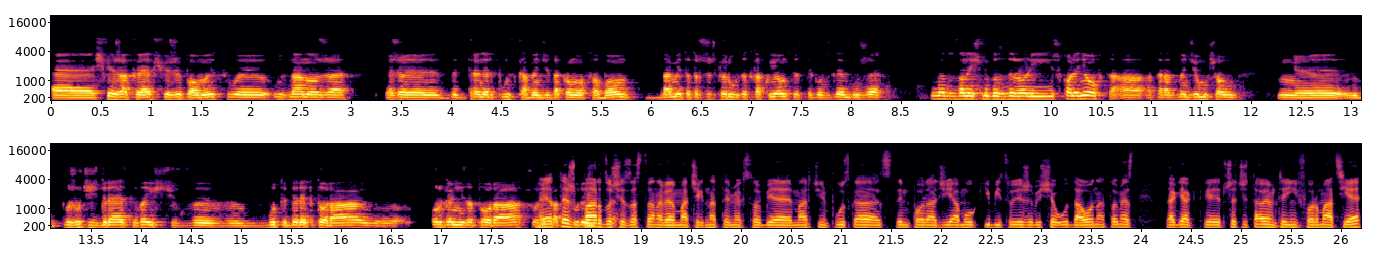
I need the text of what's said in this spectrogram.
e, świeża krew, świeży pomysł. E, uznano, że, że trener Puska będzie taką osobą. Dla mnie to troszeczkę ruch zaskakujący z tego względu, że no, znaleźliśmy go z roli szkoleniowca, a, a teraz będzie musiał porzucić dres, wejść w, w, w buty dyrektora, organizatora, No człowieka, ja też który... bardzo się zastanawiam, Maciek, nad tym, jak sobie Marcin Płuska z tym poradzi. Ja mu kibicuję, żeby się udało, natomiast tak jak e, przeczytałem te informacje,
